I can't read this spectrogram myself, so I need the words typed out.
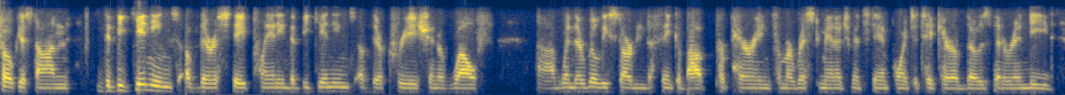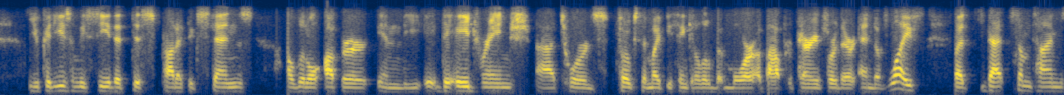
focused on the beginnings of their estate planning, the beginnings of their creation of wealth. Uh, when they're really starting to think about preparing from a risk management standpoint to take care of those that are in need you could easily see that this product extends a little upper in the the age range uh, towards folks that might be thinking a little bit more about preparing for their end of life, but that sometimes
